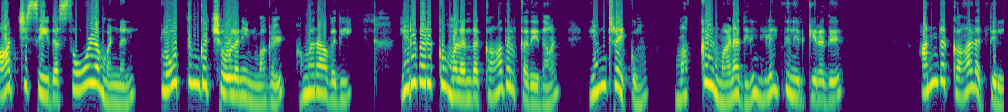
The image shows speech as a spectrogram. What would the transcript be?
ஆட்சி செய்த சோழ மன்னன் குலோத்துங்க சோழனின் மகள் அமராவதி. இருவருக்கும் மலர்ந்த காதல் கதைதான் இன்றைக்கும் மக்கள் மனதில் நிலைத்து நிற்கிறது. அந்த காலத்தில்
